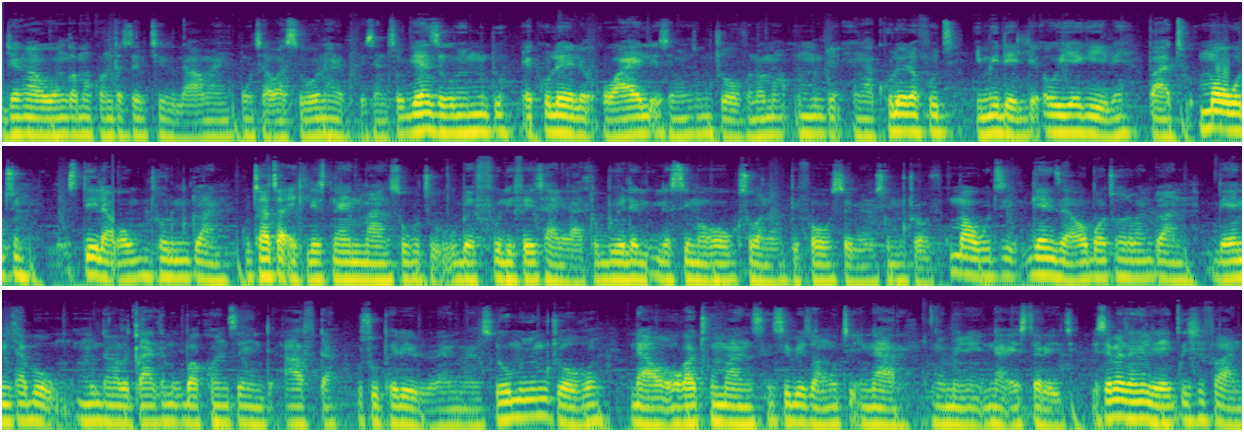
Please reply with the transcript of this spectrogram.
Njengawo wonke ama-contraceptive lawa amanye ukuthi awasiwona 100% so kuyenzeka uma umuntu ekhulelwe while esebenzisa umjovo noma umuntu engakhulelwa futhi immediately oyekile but uma ukuthi still awumtholi umntwana. Kuthatha at least nine months ukuthi ube fully fertile kahle ubuyele lesimo okusona before usebenzisa umjovo. Uma ukuthi kuyenzeka ubathola abantwana then mhlawumbe umuntu angazaqala mhlawumbe ukuba consent after usuphelile nine months. Lo munye umjovo nawo oka-two months esibizwa ngokuthi inari noma ina-esterate isebenza ngendlela ecishe ifana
